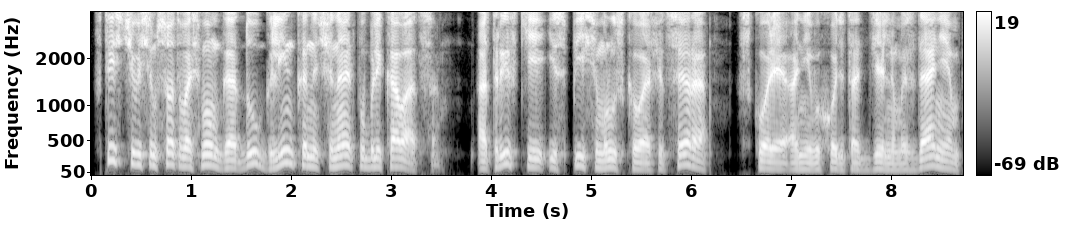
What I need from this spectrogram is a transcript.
В 1808 году Глинка начинает публиковаться. Отрывки из писем русского офицера, вскоре они выходят отдельным изданием,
